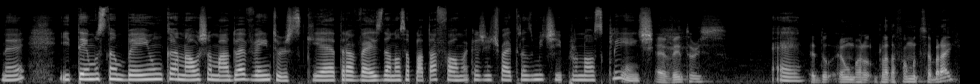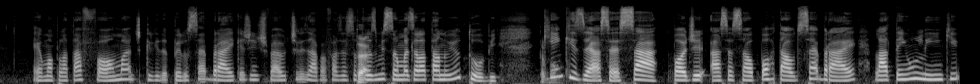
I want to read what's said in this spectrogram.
né? E temos também um canal chamado Eventures, que é através da nossa plataforma que a gente vai transmitir para o nosso cliente. Eventures? É. É, do, é uma plataforma do Sebrae? É uma plataforma adquirida pelo Sebrae que a gente vai utilizar para fazer essa Tá. transmissão, mas ela está no YouTube. Tá Quem bom. quiser acessar, pode acessar o portal do Sebrae. Lá tem um link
